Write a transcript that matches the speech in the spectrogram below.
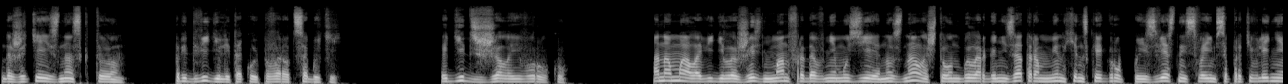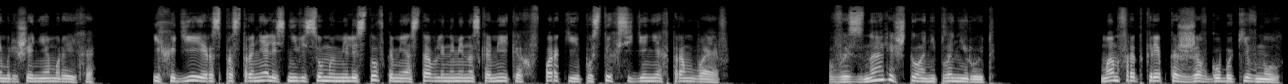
«Даже те из нас, кто предвидели такой поворот событий». Эдит сжала его руку. Она мало видела жизнь Манфреда вне музея, но знала, что он был организатором Мюнхенской группы, известной своим сопротивлением решениям Рейха. Их идеи распространялись невесомыми листовками, оставленными на скамейках в парке и пустых сиденьях трамваев. «Вы знали, что они планируют?» Манфред, крепко сжав губы, кивнул.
